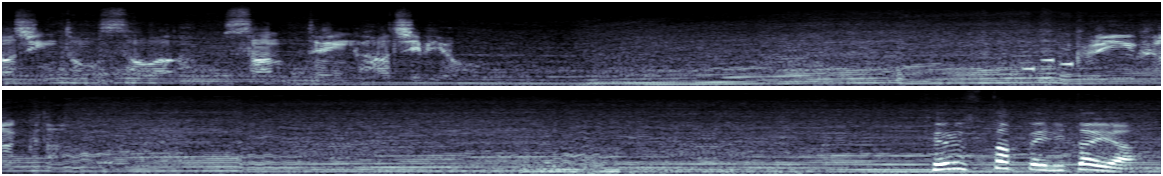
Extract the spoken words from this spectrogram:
マシンとの差は3.8秒。グリーンフラッグだ。フェルスタッペンリタイア。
